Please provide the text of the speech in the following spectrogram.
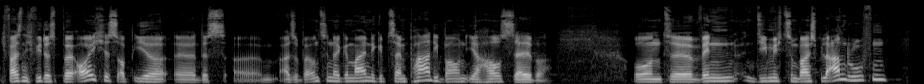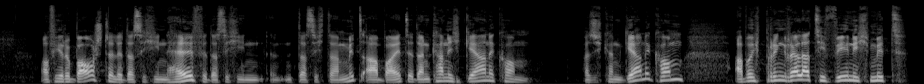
ich weiß nicht, wie das bei euch ist, ob ihr äh, das, äh, also bei uns in der Gemeinde gibt es ein paar, die bauen ihr Haus selber. Und äh, wenn die mich zum Beispiel anrufen auf ihre Baustelle, dass ich ihnen helfe, dass ich ihnen, dass ich da mitarbeite, dann kann ich gerne kommen. Also ich kann gerne kommen, aber ich bringe relativ wenig mit.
